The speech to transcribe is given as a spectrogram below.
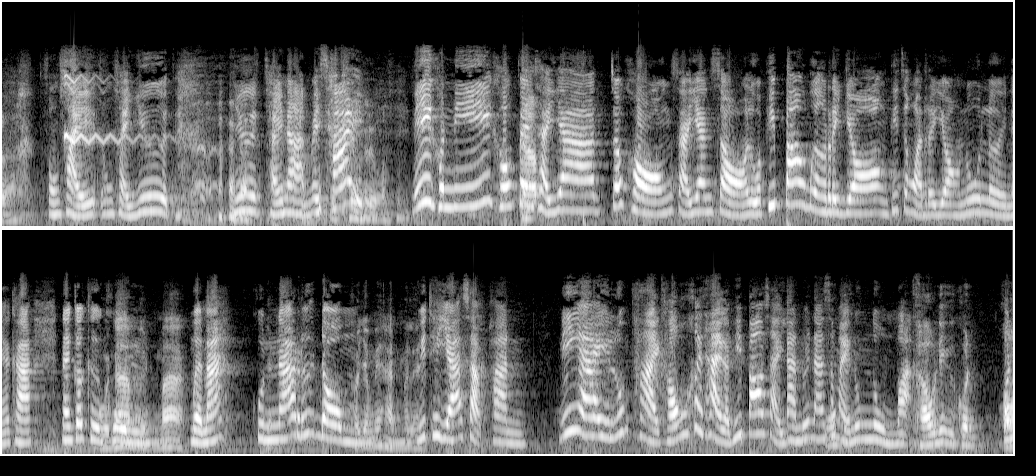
เหรอ สงสัยสงสัยยืด ยืดใช้นานไม่ใช่กางเกงหลวมนี่คนนี้เขาเป็นครับ ฉายาเจ้าของสายันสองหรือว่าพี่เป้าเมืองระยองที่จังหวัดระยองนู่นเลยนะคะ นั่นก็คือโอ้คุณหน้าเหมือนมาก เหมือนไหมคุณนฤดม เขายังไม่หันมาเลย วิทยาศักดิ์พันธ์นี่ไงรูปถ่ายเขาก็เคยถ่ายกับพี่เป้าสายยันด้วยนะสมัยหนุ่มๆอะเขานี่คือคนคน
